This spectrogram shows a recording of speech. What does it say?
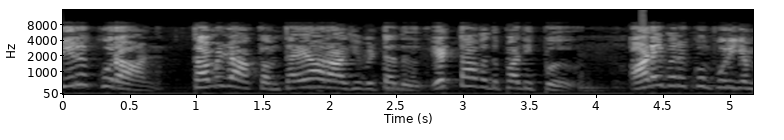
திருக்குறான். தமிழாக்கம் தயாராகிவிட்டது. எட்டாவது பதிப்பு. அனைவருக்கும் புரியும்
